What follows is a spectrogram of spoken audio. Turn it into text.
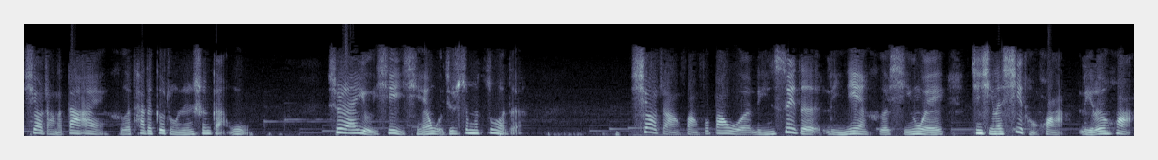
校长的大爱和他的各种人生感悟。虽然有一些以前我就是这么做的，校长仿佛把我零碎的理念和行为进行了系统化、理论化，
